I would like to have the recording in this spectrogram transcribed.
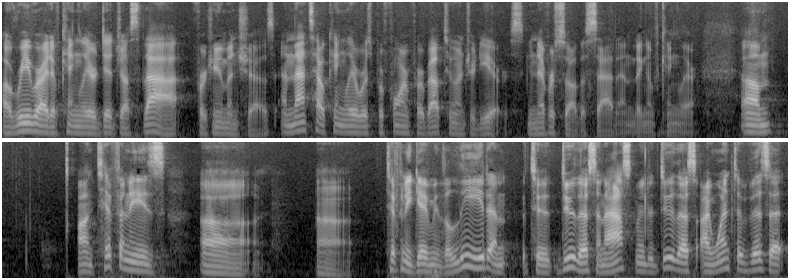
a rewrite of King Lear did just that for human shows. And that's how King Lear was performed for about 200 years. You never saw the sad ending of King Lear. Um, on Tiffany's, uh, uh, Tiffany gave me the lead and to do this and asked me to do this. I went to visit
